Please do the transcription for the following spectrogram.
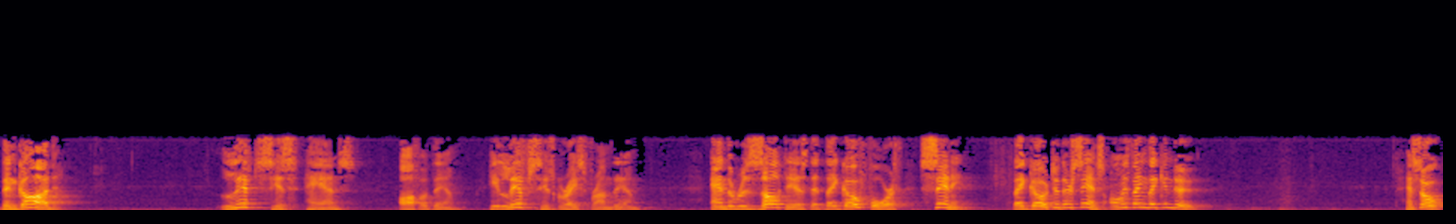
then God lifts his hands off of them. He lifts his grace from them. And the result is that they go forth sinning. They go to their sins. Only thing they can do. And so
